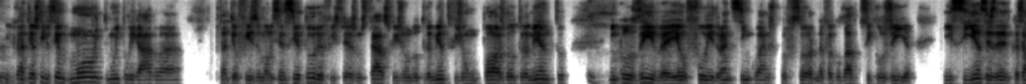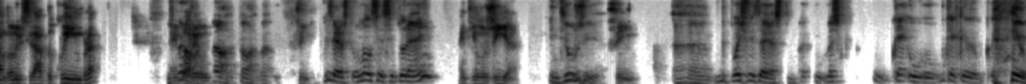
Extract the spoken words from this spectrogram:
E, portanto, eu estive sempre muito, muito ligado a. Portanto, eu fiz uma licenciatura, fiz três mestrados, fiz um doutoramento, fiz um pós-doutoramento. Inclusive, eu fui durante cinco anos professor na Faculdade de Psicologia e Ciências da Educação da Universidade de Coimbra. Embora eu... Não, não, não. Sim. Fizeste uma licenciatura em? Em Teologia. Em Teologia? Sim. Uh, depois fizeste, mas o que, é, o, o que é que. Eu,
